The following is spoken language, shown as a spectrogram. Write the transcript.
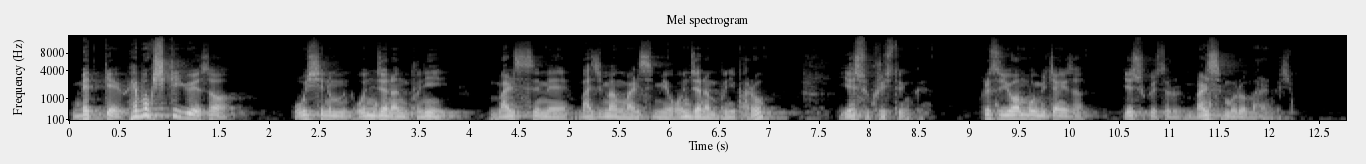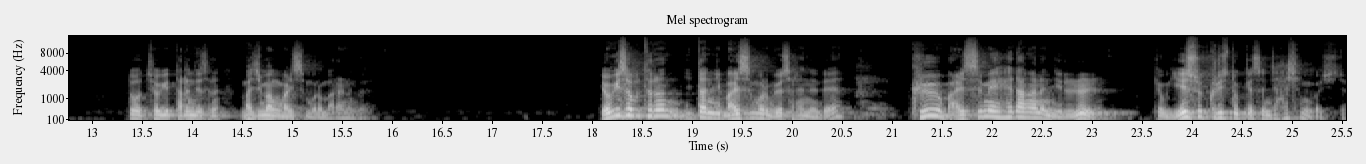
맺게 회복시키기 위해서 오시는 온전한 분이 말씀의 마지막 말씀이 온전한 분이 바로 예수 그리스도인 거예요. 그래서 요한복음 1장에서 예수 그리스도를 말씀으로 말하는 것입니다. 또 저기 다른 데서는 마지막 말씀으로 말하는 거예요. 여기서부터는 일단 이 말씀으로 묘사를 했는데 그 말씀에 해당하는 일을 결국 예수 그리스도께서 이제 하시는 것이죠.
